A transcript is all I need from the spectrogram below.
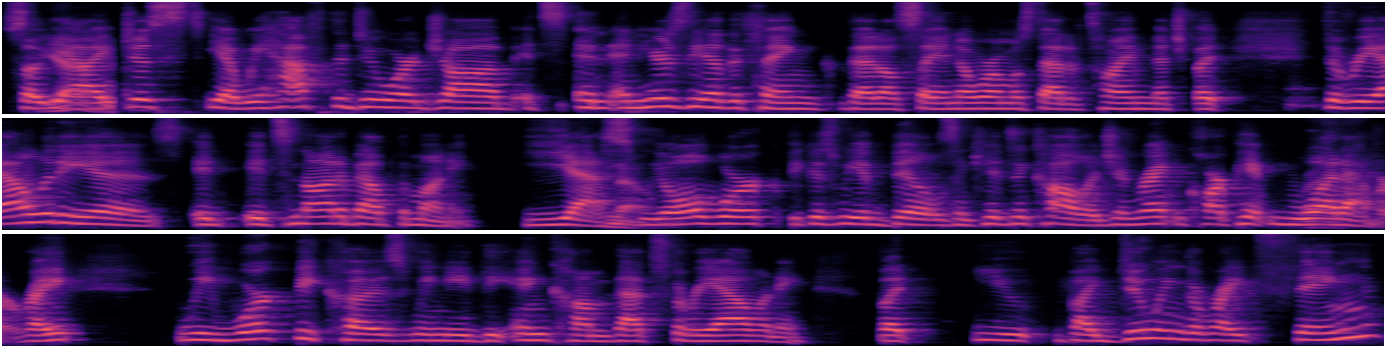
So yeah. yeah, I just yeah, we have to do our job. It's and and here's the other thing that I'll say. I know we're almost out of time, Mitch, but the reality is it, it's not about the money. Yes, no. we all work because we have bills and kids in college and rent and car payment, whatever, right? right? we work because we need the income that's the reality but you by doing the right thing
